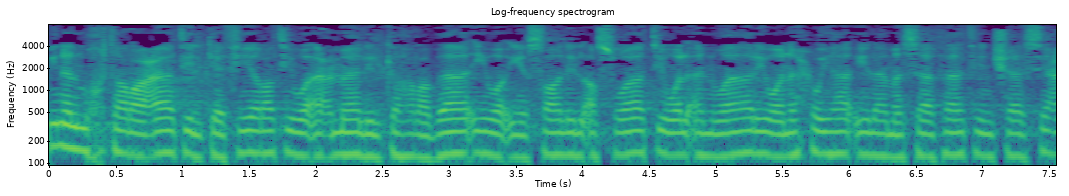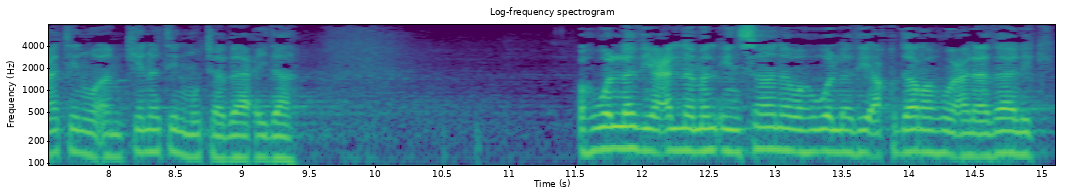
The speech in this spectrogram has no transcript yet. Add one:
من المخترعات الكثيرة وأعمال الكهرباء وإيصال الأصوات والأنوار ونحوها إلى مسافات شاسعة وأمكنة متباعدة. وهو الذي علم الإنسان وهو الذي أقدره على ذلك.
